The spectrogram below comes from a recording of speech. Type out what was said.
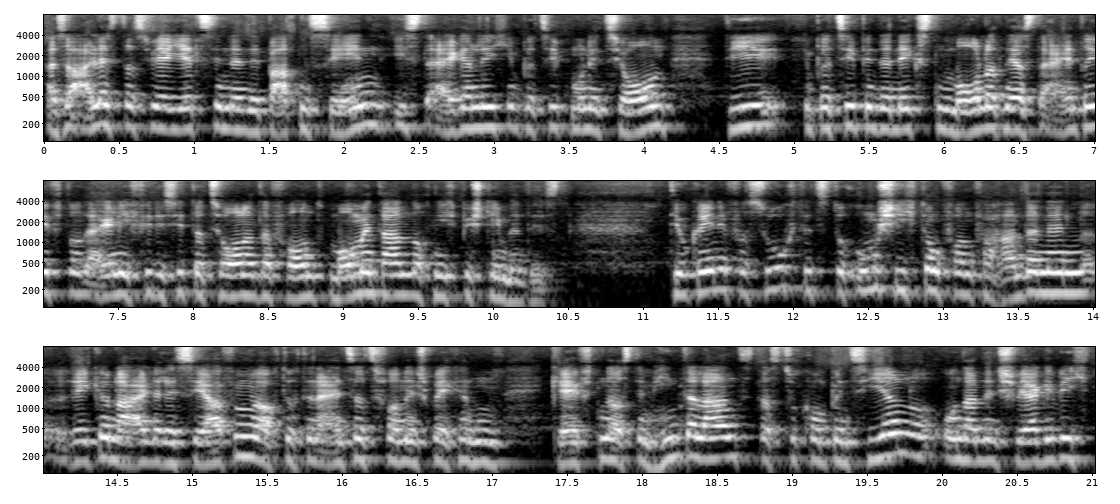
Also alles, was wir jetzt in den Debatten sehen, ist eigentlich im Prinzip Munition, die im Prinzip in den nächsten Monaten erst eintrifft und eigentlich für die Situation an der Front momentan noch nicht bestimmend ist. Die Ukraine versucht jetzt durch Umschichtung von vorhandenen regionalen Reserven, auch durch den Einsatz von entsprechenden Kräften aus dem Hinterland, das zu kompensieren und an den Schwergewicht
